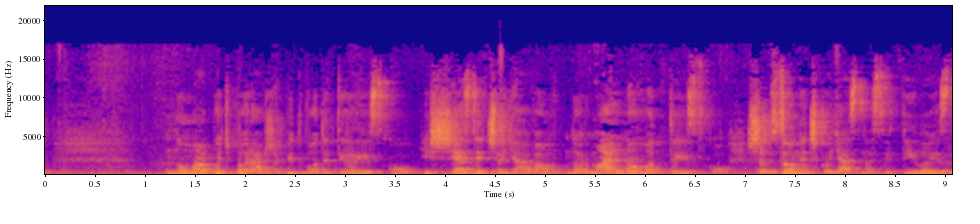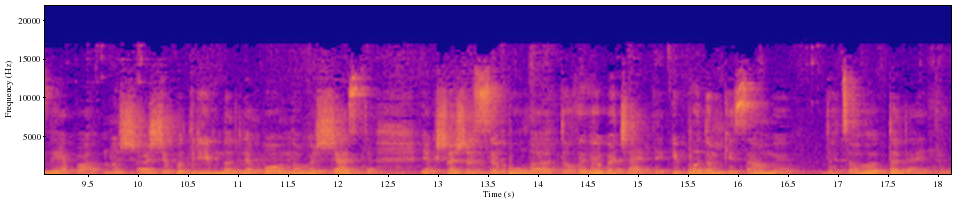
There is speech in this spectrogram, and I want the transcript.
Ну, мабуть, пора вже підводити риску. І ще зичу я вам нормального тиску, щоб сонечко ясно світило із неба. Ну що ще потрібно для повного щастя? Якщо щось забула, то ви вибачайте і подумки саме до цього додайте.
